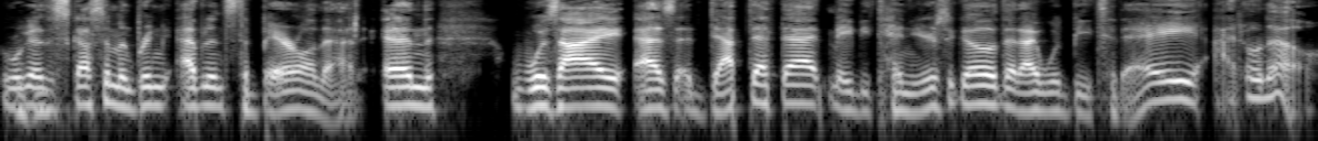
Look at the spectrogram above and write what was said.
we're going Mhm. to discuss them and bring evidence to bear on that. And, was I as adept at that maybe 10 years ago that I would be today? I don't know.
